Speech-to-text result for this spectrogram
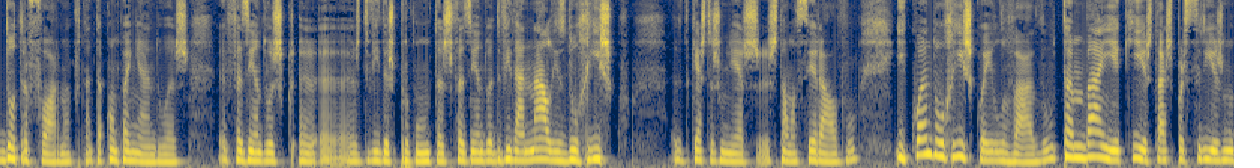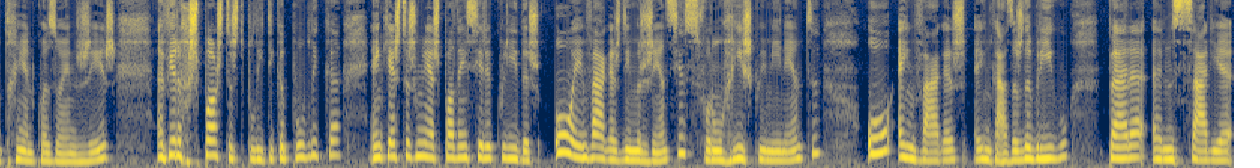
de outra forma, portanto, acompanhando-as, uh, fazendo as, uh, as devidas perguntas, fazendo a devida análise do risco de que estas mulheres estão a ser alvo, e quando o risco é elevado, também aqui as tais parcerias no terreno com as ONGs, haver respostas de política pública em que estas mulheres podem ser acolhidas ou em vagas de emergência, se for um risco iminente, ou em vagas em casas de abrigo para a necessária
